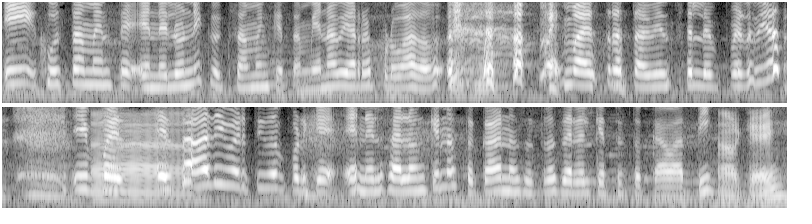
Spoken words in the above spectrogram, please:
Y justamente en el único examen que también había reprobado, mi maestra también se le perdió. Y pues Ah. estaba divertido porque en el salón que nos tocaba a nosotros era el que te tocaba a ti. Ok.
